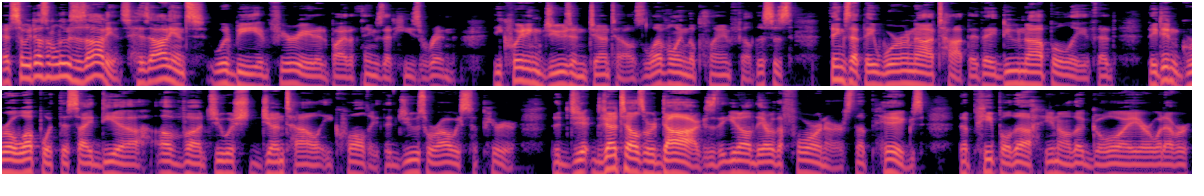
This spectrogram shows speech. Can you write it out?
And so he doesn't lose his audience. His audience would be infuriated by the things that he's written equating Jews and Gentiles, leveling the playing field. This is things that they were not taught, that they do not believe, that they didn't grow up with this idea of uh, Jewish Gentile equality. The Jews were always superior. The G- Gentiles were dogs. The, you know, they were the foreigners, the pigs, the people, the you know, the goy or whatever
